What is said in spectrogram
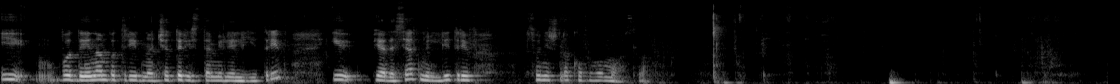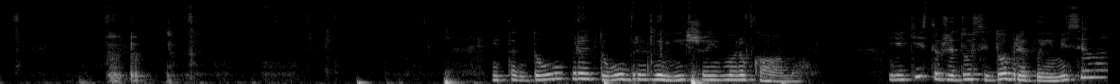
І води нам потрібно 400 мл і 50 мл соняшникового масла. І так добре-добре вимішуємо руками. Я тісто вже досить добре вимісила.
